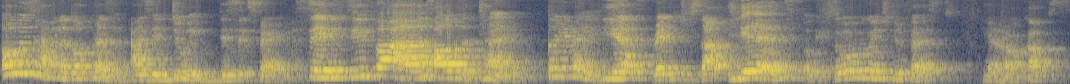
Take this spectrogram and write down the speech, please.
always have an adult present as in doing this experiment. Safety first. All the time. Are you ready? Yes. Ready to start? Yes. Okay, so what we're going to do first, here are our cups.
